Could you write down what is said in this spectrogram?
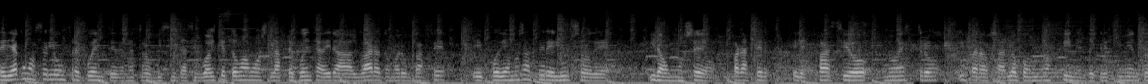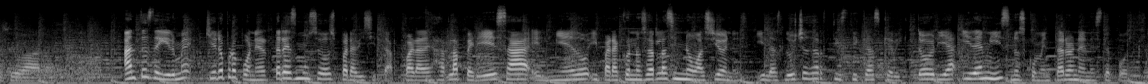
Sería como hacerlo un frecuente de nuestras visitas, igual que tomamos la frecuencia de ir al bar a tomar un café, eh, podríamos hacer el uso de ir a un museo para hacer el espacio nuestro y para usarlo con unos fines de crecimiento ciudadano. Antes de irme, quiero proponer tres museos para visitar, para dejar la pereza, el miedo y para conocer las innovaciones y las luchas artísticas que Victoria y Denise nos comentaron en este podcast.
